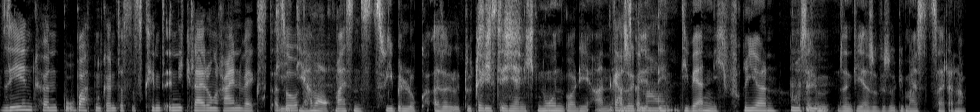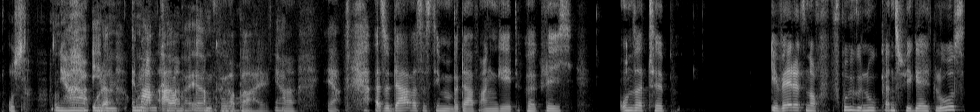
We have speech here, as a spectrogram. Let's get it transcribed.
sehen könnt, beobachten könnt, dass das Kind in die Kleidung reinwächst. Also die, die haben auch meistens Zwiebellook. Also du ziehst den ja nicht nur ein Body an. Ganz also genau. die, die, die, werden nicht frieren. Mhm. Außerdem sind die ja sowieso die meiste Zeit an der Brust. Ja, oder, eben. immer oder am Körper am. Am Körper halt. Ja. ja. ja. Also da, was das Thema Bedarf angeht, wirklich unser Tipp, ihr werdet noch früh genug ganz viel Geld los.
